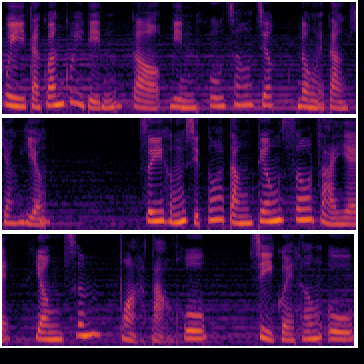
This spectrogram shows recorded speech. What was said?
为达官贵人到民夫早族拢会当享用。随恒时代当中所在的乡村拌豆腐，四季通有，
